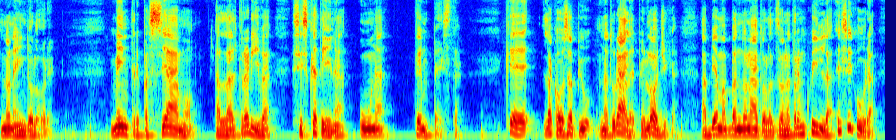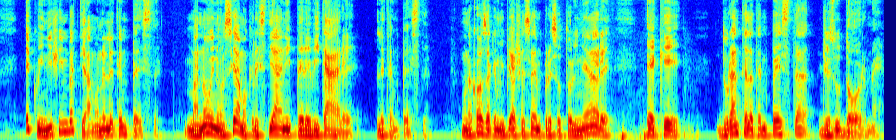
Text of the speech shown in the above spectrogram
non è indolore. Mentre passiamo all'altra riva si scatena una tempesta, che è la cosa più naturale, più logica. Abbiamo abbandonato la zona tranquilla e sicura e quindi ci imbattiamo nelle tempeste. Ma noi non siamo cristiani per evitare le tempeste. Una cosa che mi piace sempre sottolineare è che durante la tempesta Gesù dorme.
